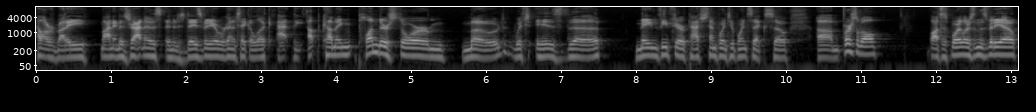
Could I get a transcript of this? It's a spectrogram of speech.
Hello everybody, my name is Dratnos, and in today's video we're going to take a look at the upcoming Plunderstorm mode, which is the main feature of patch 10.2.6. So, um, first of all, lots of spoilers in this video.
